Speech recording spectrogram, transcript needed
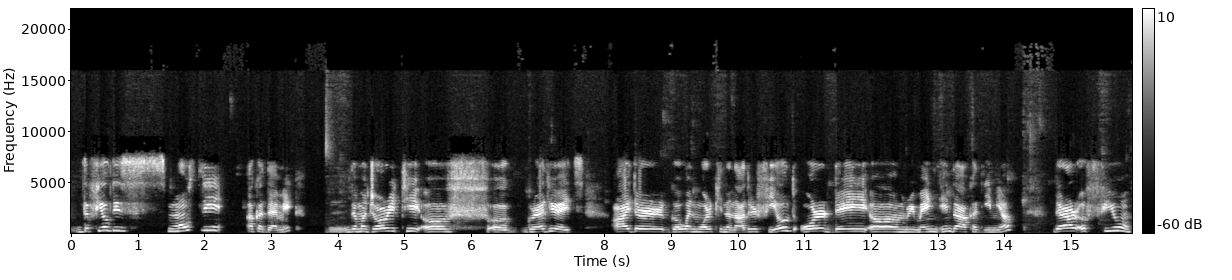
The field is mostly academic. The majority of uh, graduates either go and work in another field or they um, remain in the academia. There are a few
